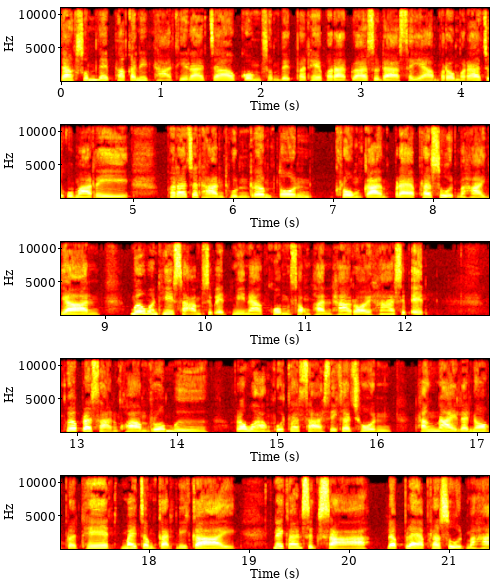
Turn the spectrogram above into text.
จากสมเด็จพระนิษฐาธิราชเจ้ากรมสมเด็จพระเทพรัตนราชสุดาสยามบรมราชกุมารี พระราชทานทุนเริ่มต้น โครงการแปลพระสูตรมหายาน เมื่อวันที่ 31 มีนาคม 2551 เพื่อประสานความร่วมมือระหว่างพุทธศาสนิกชน ทั้งในและนอกประเทศไม่จำกัดนิกาย ในการศึกษาและแปลพระสูตรมหา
